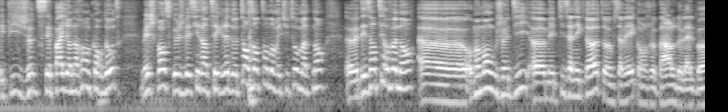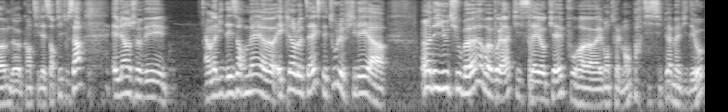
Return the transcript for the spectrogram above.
et puis, je ne sais pas, il y en aura encore d'autres, mais je pense que je vais essayer d'intégrer de temps en temps dans mes tutos maintenant euh, des intervenants. Euh, au moment où je dis euh, mes petites anecdotes, vous savez, quand je parle de l'album, de quand il est sorti, tout ça, eh bien, je vais, à mon avis, désormais écrire le texte et tout, le filer à un des youtubeurs, voilà, qui serait ok pour éventuellement participer à ma vidéo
